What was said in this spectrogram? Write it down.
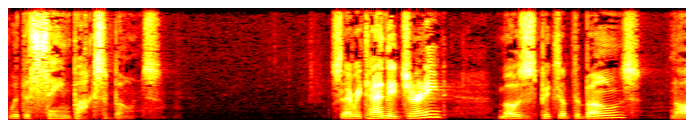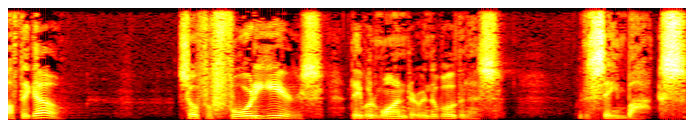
with the same box of bones. So every time they journeyed, Moses picks up the bones and off they go. So for 40 years, they would wander in the wilderness with the same box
